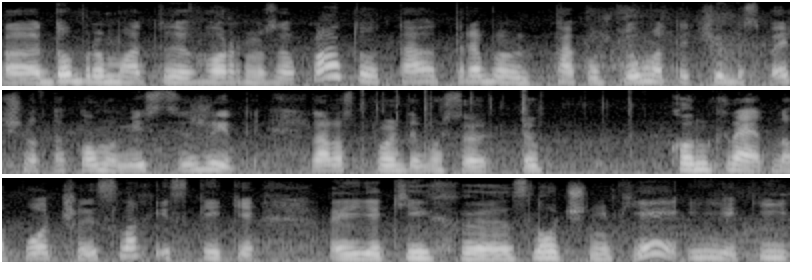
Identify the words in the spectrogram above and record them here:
е, добре мати гарну зарплату, та треба також думати, чи безпечно в такому місці жити. Зараз пройдемося е, конкретно по числах і скільки е, яких е, злочинів є, і які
